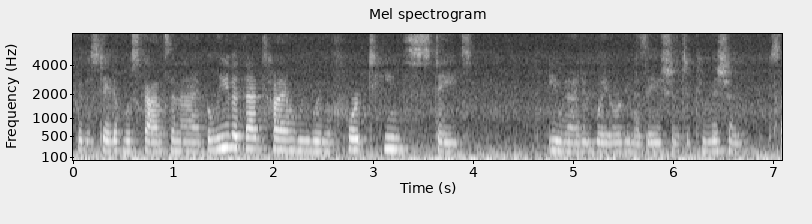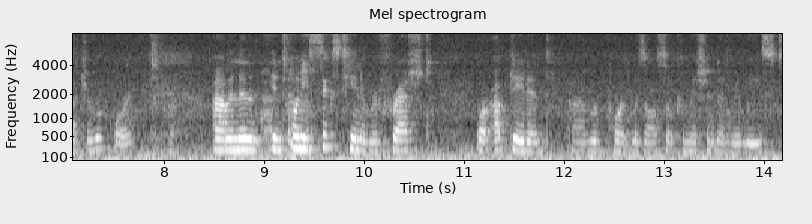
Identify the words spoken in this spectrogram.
for the state of Wisconsin, and I believe at that time we were the 14th state United Way organization to commission such a report. Um, and then in 2016, a refreshed or updated uh, report was also commissioned and released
